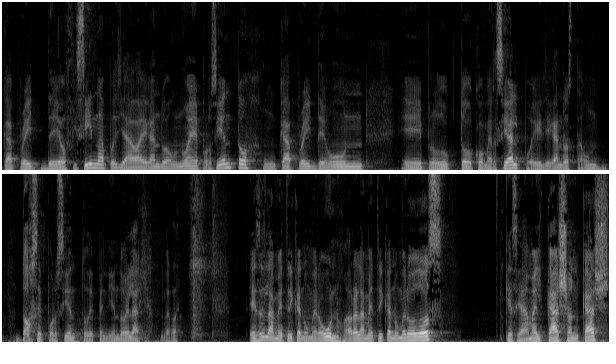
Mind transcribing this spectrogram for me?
Cap rate de oficina pues ya va llegando a un 9%. Un cap rate de un eh, producto comercial puede ir llegando hasta un 12% dependiendo del área, ¿verdad? Esa es la métrica número uno. Ahora la métrica número dos, que se llama el cash on cash.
